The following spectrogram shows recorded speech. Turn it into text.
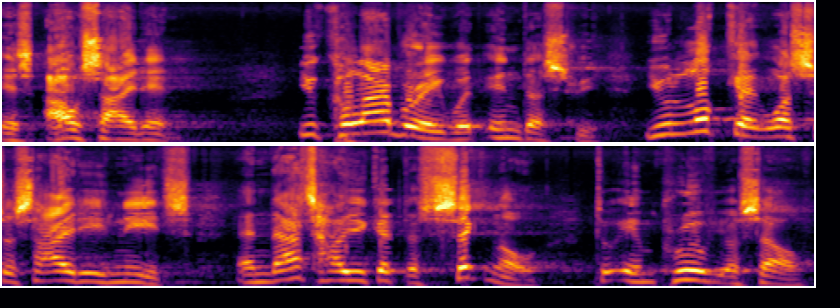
is outside in. You collaborate with industry. You look at what society needs, and that's how you get the signal to improve yourself.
